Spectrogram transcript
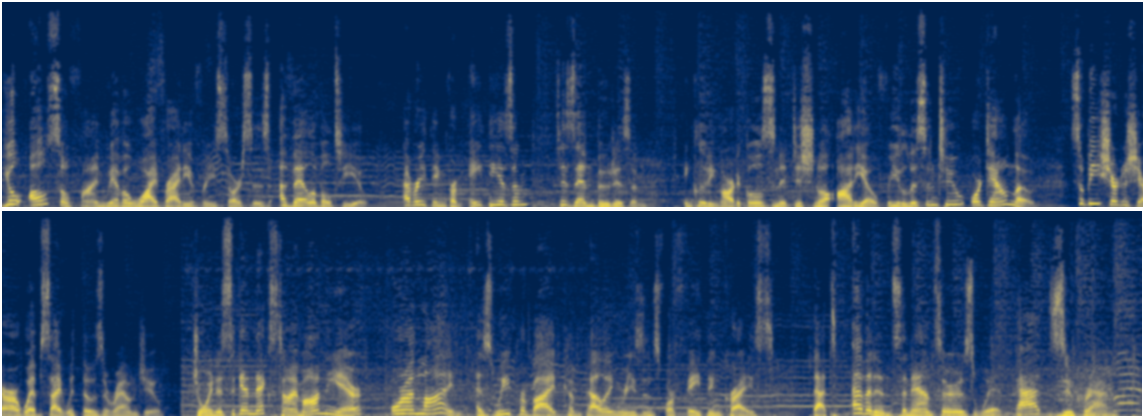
You'll also find we have a wide variety of resources available to you everything from atheism to Zen Buddhism, including articles and additional audio for you to listen to or download. So be sure to share our website with those around you. Join us again next time on the air or online as we provide compelling reasons for faith in Christ. That's Evidence and Answers with Pat Zukeran.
